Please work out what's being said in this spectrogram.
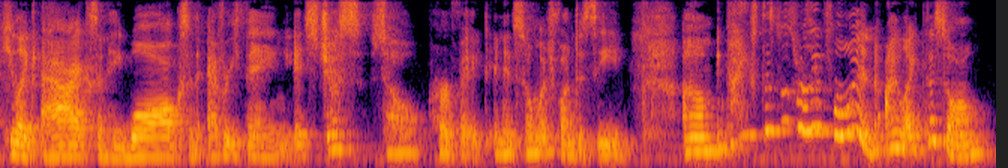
he like acts and he walks and everything. It's just so perfect and it's so much fun to see. Um, and guys, this was really fun. I liked the song.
